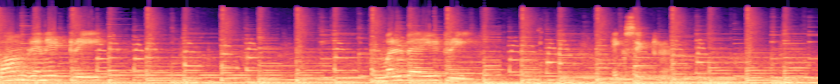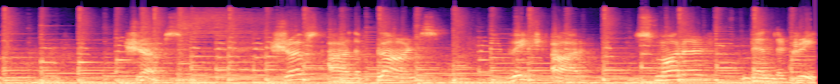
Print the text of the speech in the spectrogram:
pomegranate tree, mulberry tree, etc. Shrubs. Shrubs are the plants which are smaller than the tree.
